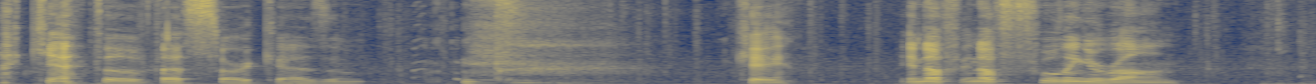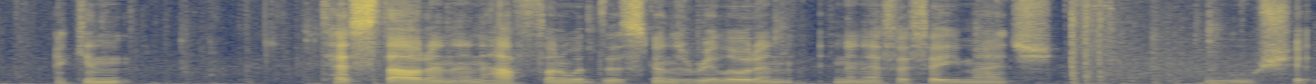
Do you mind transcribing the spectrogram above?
I can't tell if that's sarcasm. okay. Enough enough fooling around. I can test out and, and have fun with this guns reload in, in an FFA match. Ooh shit.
